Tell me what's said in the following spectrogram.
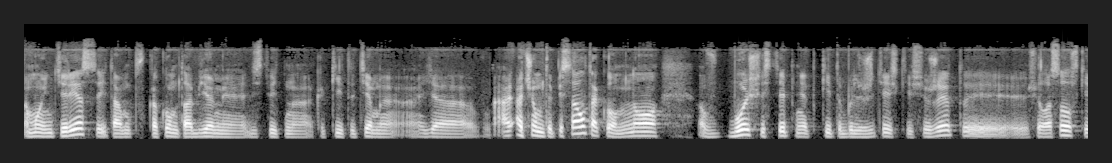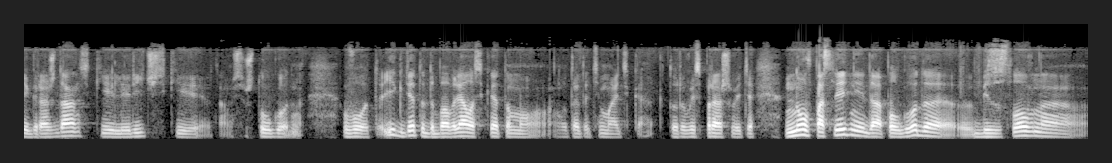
мой интерес, и там в каком-то объеме действительно какие-то темы я о, о чем-то писал таком, но в большей степени это какие-то были житейские сюжеты, философские, гражданские, лирические, там все что угодно. Вот. И где-то добавлялась к этому вот эта тематика, которую вы спрашиваете. Но в последние да, полгода, безусловно,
